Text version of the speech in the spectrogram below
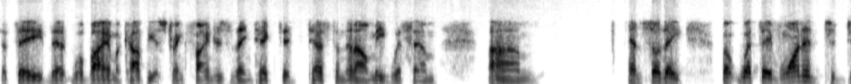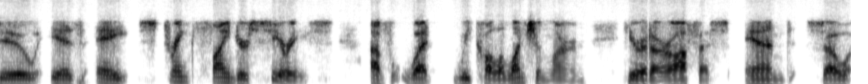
that they that will buy them a copy of strength finders and then take the test and then I'll meet with them. Um, and so they but what they've wanted to do is a Strength Finder series of what we call a lunch and learn here at our office. And so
